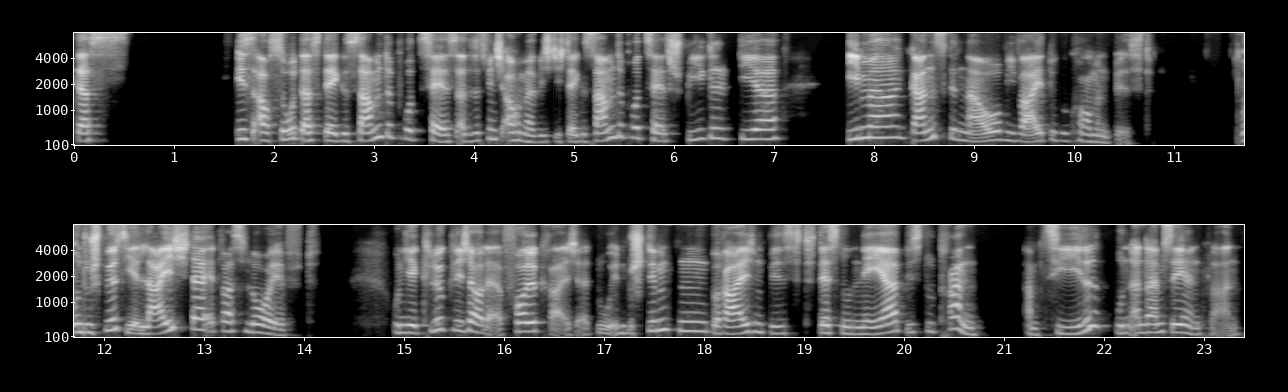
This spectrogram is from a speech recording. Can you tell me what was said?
das ist auch so, dass der gesamte Prozess, also das finde ich auch immer wichtig, der gesamte Prozess spiegelt dir immer ganz genau, wie weit du gekommen bist. Und du spürst, je leichter etwas läuft und je glücklicher oder erfolgreicher du in bestimmten Bereichen bist, desto näher bist du dran am Ziel und an deinem Seelenplan.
